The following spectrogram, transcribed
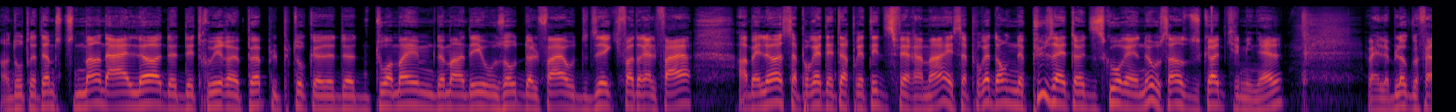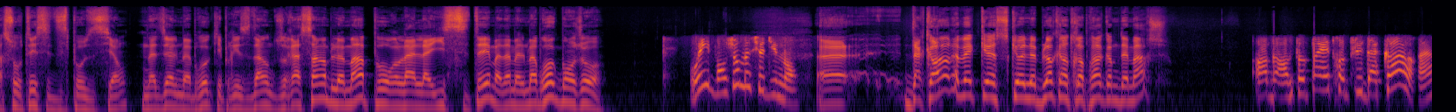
En d'autres termes, si tu demandes à Allah de détruire un peuple plutôt que de toi-même demander aux autres de le faire ou de dire qu'il faudrait le faire, ah ben là, ça pourrait être interprété différemment et ça pourrait donc ne plus être un discours haineux au sens du code criminel. Ben, le Bloc va faire sauter ces dispositions. Nadia Elmabrouk est présidente du Rassemblement pour la laïcité. Madame Elmabrouk, bonjour. Oui, bonjour, Monsieur Dumont. Euh, D'accord avec euh, ce que le Bloc entreprend comme démarche? Ah ben, on ne peut pas être plus d'accord. Hein?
